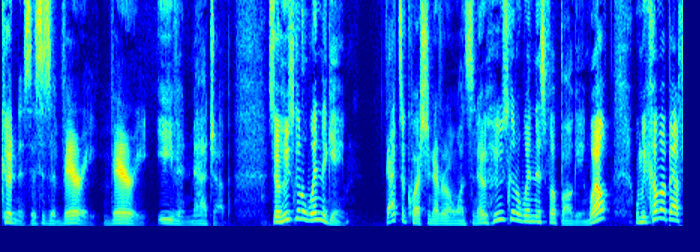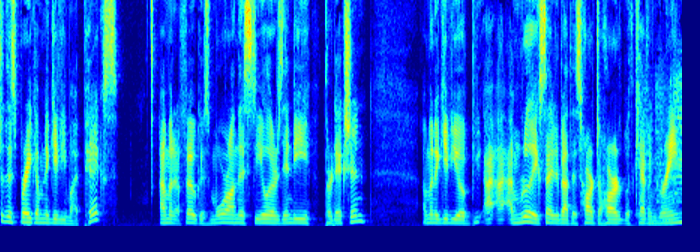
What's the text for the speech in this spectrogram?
goodness, this is a very, very even matchup. So who's going to win the game? That's a question everyone wants to know. Who's going to win this football game? Well, when we come up after this break, I'm going to give you my picks. I'm going to focus more on this Steelers Indy prediction. I'm going to give you a. I, I'm really excited about this heart to heart with Kevin Greene.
